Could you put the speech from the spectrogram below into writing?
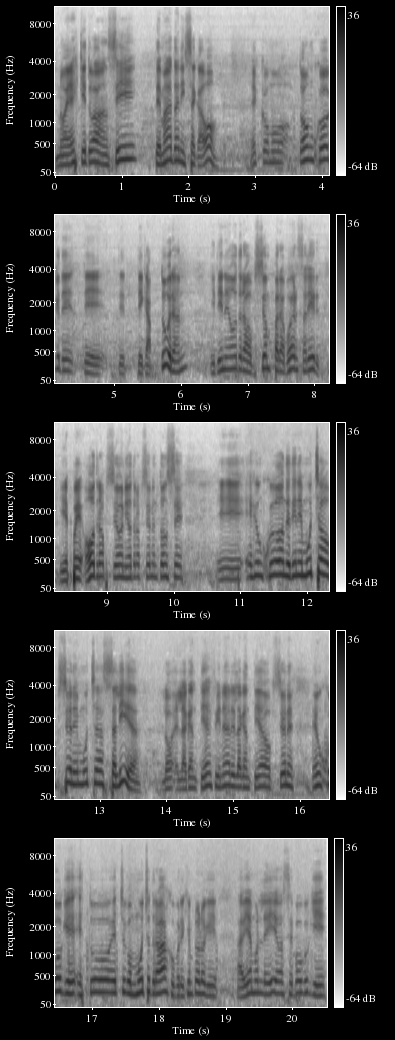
no es que tú avancís, te matan y se acabó. Es como todo un juego que te, te, te- te capturan y tiene otra opción para poder salir. Y después otra opción y otra opción. Entonces, eh, es un juego donde tiene muchas opciones, muchas salidas. Lo- la cantidad de finales, la cantidad de opciones. Es un juego que estuvo hecho con mucho trabajo. Por ejemplo, lo que habíamos leído hace poco, que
